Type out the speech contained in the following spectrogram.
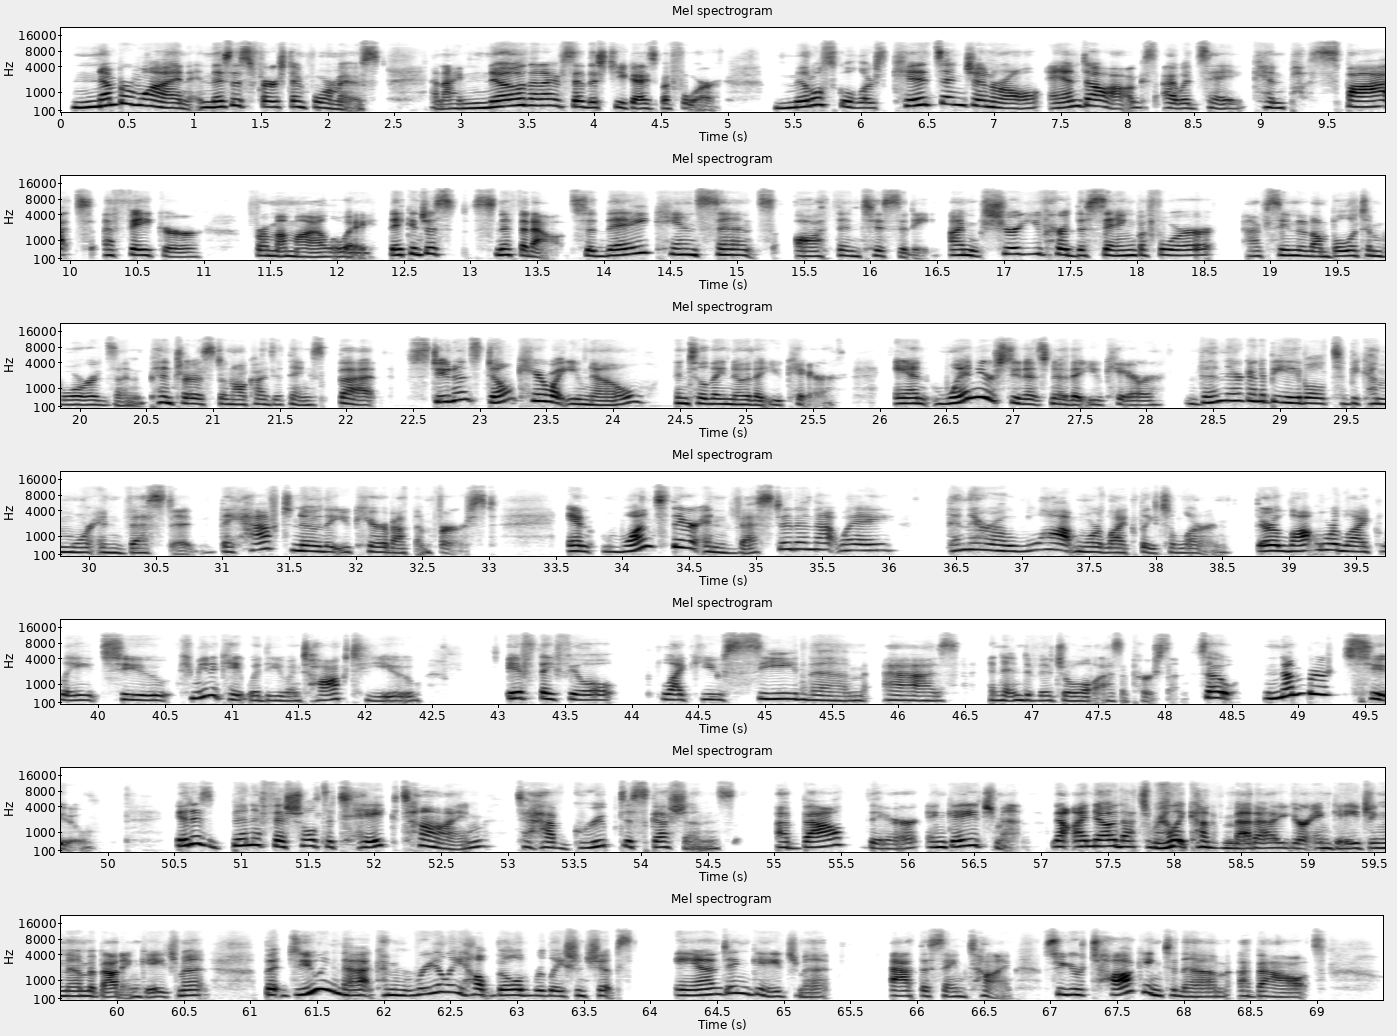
Number one, and this is first and foremost, and I know that I've said this to you guys before middle schoolers, kids in general, and dogs, I would say, can spot a faker from a mile away. They can just sniff it out. So they can sense authenticity. I'm sure you've heard the saying before. I've seen it on bulletin boards and Pinterest and all kinds of things, but students don't care what you know until they know that you care. And when your students know that you care, then they're going to be able to become more invested. They have to know that you care about them first. And once they're invested in that way, then they're a lot more likely to learn. They're a lot more likely to communicate with you and talk to you if they feel like you see them as an individual, as a person. So, number two, it is beneficial to take time to have group discussions about their engagement. Now, I know that's really kind of meta. You're engaging them about engagement, but doing that can really help build relationships and engagement at the same time. So you're talking to them about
